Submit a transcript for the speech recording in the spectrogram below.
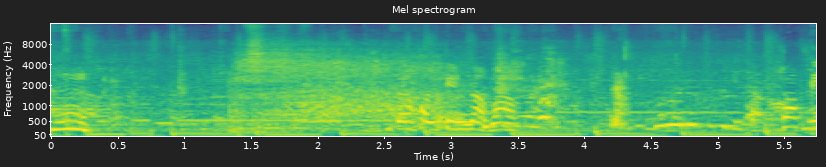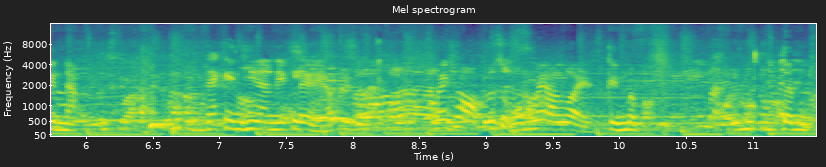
Mm. เป็นคนกินแบบว่าชอบกินอะได้กินทีละนิดเลยอะไม่ชอบรู้สึกว่าไม่อร่อย กินแบบเต็มค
